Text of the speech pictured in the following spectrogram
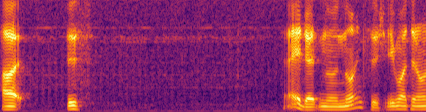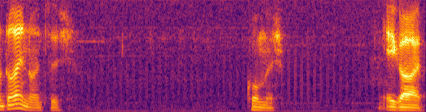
aber ist... Hey, der hat nur 90. Eben hat er noch 93. Komisch. Egal.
